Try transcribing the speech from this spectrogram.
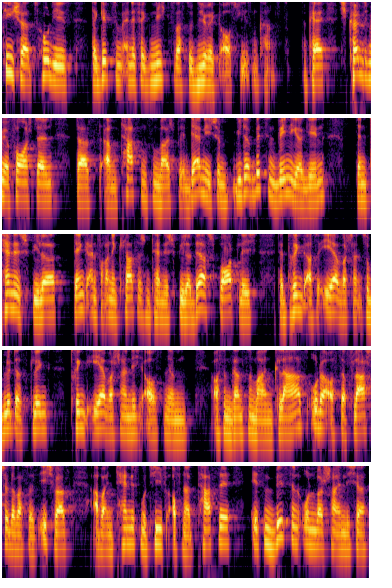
T-Shirts, Hoodies, da gibt's im Endeffekt nichts, was du direkt ausschließen kannst. Okay, ich könnte mir vorstellen, dass ähm, Tassen zum Beispiel in der Nische wieder ein bisschen weniger gehen, denn Tennisspieler, denk einfach an den klassischen Tennisspieler, der ist sportlich, der trinkt also eher wahrscheinlich, so blöd das klingt, trinkt eher wahrscheinlich aus einem, aus einem ganz normalen Glas oder aus der Flasche oder was weiß ich was, aber ein Tennismotiv auf einer Tasse ist ein bisschen unwahrscheinlicher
